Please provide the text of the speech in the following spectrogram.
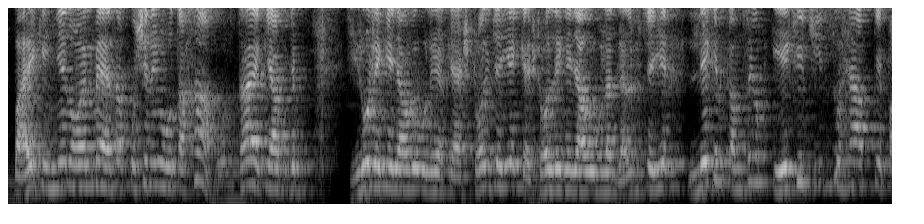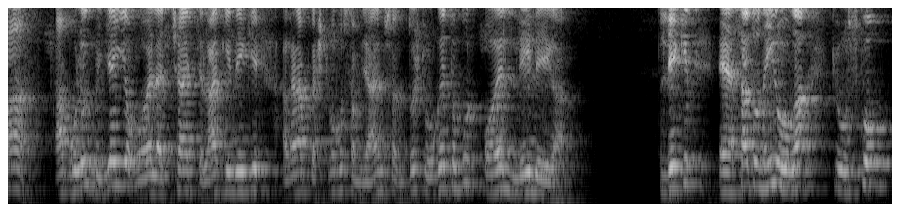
बाइक इंजन ऑयल में ऐसा कुछ नहीं होता। हाँ बोलता है कि आप जब हीरो लेके जाओगे, बोलेगा, कैस्ट्रॉल चाहिए, कैस्ट्रॉल लेके जाओगे। बोला, गल्फ चाहिए। लेकिन कम से कम एक ही चीज़ तो है आपके पास। आप बोलोगे, भैया, ये ऑयल अच्छा है, चला के देखिए। अगर आप कस्टमर को समझाने में संतुष्ट हो गए तो वो ऑयल ले लेगा। लेकिन ऐसा तो नहीं होगा कि उसको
